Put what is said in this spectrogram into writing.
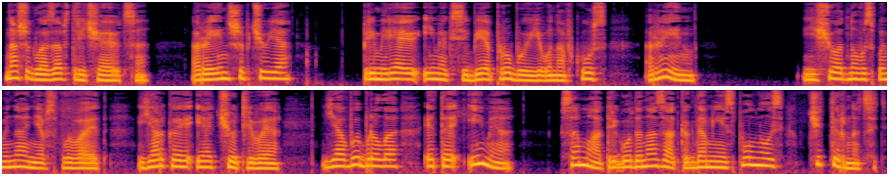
наши глаза встречаются. «Рейн», — шепчу я, примеряю имя к себе, пробую его на вкус. «Рейн». Еще одно воспоминание всплывает, яркое и отчетливое. Я выбрала это имя сама три года назад, когда мне исполнилось четырнадцать.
